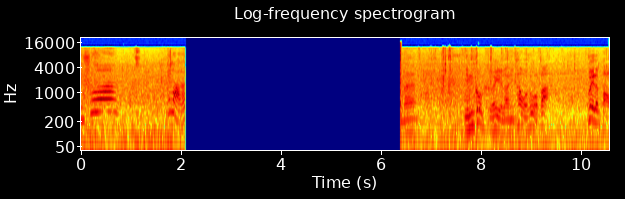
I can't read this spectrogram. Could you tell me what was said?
你说，你姥姥？你们够可以了！你看我和我爸，为了保。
